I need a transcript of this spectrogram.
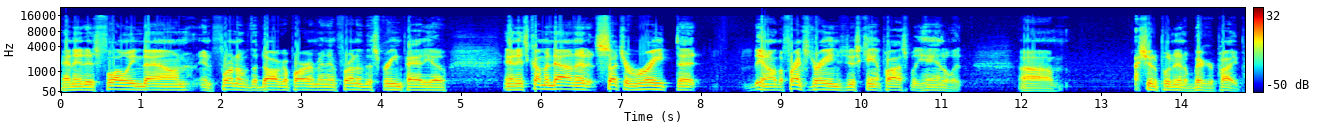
and it is flowing down in front of the dog apartment, in front of the screen patio, and it's coming down at such a rate that you know the French drains just can't possibly handle it. Um, I should have put in a bigger pipe,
